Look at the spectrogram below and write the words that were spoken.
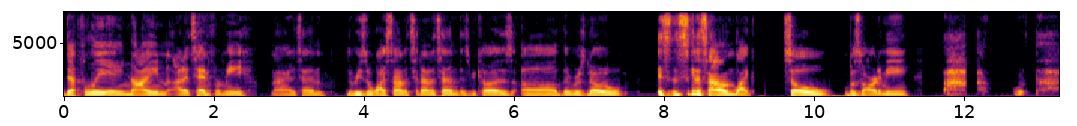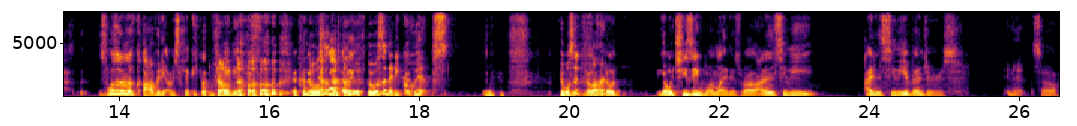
definitely a nine out of ten for me. Nine out of ten. The reason why it's not a ten out of ten is because uh there was no. It's this is gonna sound like so bizarre to me. This wasn't enough comedy. I'm just kidding. I'm no, kidding. no, there wasn't there wasn't any quips. It wasn't No- fun. no- no cheesy one liners, bro. I didn't see the I didn't see the Avengers in it. So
